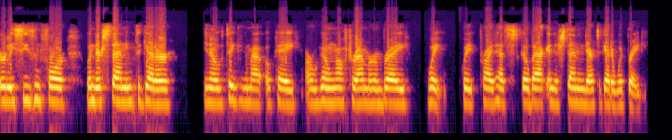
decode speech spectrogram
early season four, when they're standing together, you know, thinking about, okay, are we going after Amber and Bray? Wait, wait, Pride has to go back, and they're standing there together with Brady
